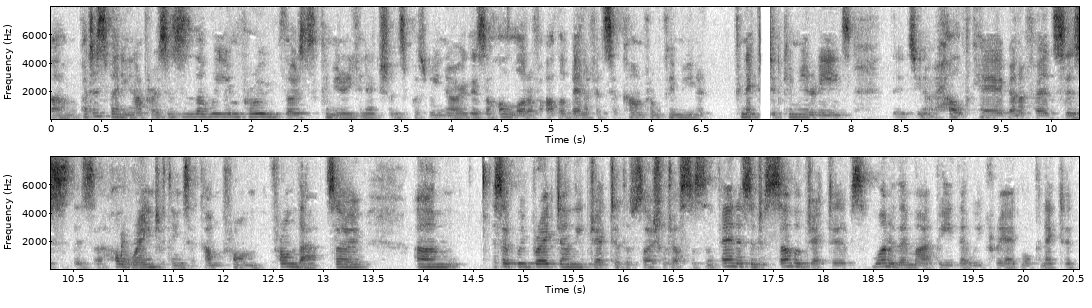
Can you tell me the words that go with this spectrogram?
um, participating in our process is that we improve those community connections because we know there's a whole lot of other benefits that come from community connected communities. There's you know healthcare benefits. There's there's a whole range of things that come from from that. So um, so if we break down the objective of social justice and fairness into sub-objectives, one of them might be that we create more connected,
